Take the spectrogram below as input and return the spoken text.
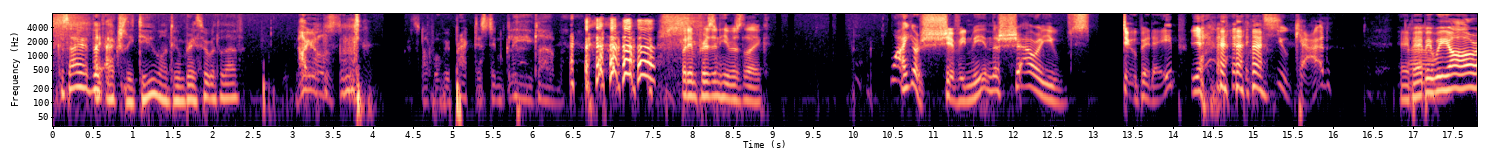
Because I, I the, actually do want to embrace her with love. Niles. That's not what we practiced in Glee Club. But in prison, he was like, "Why you're shivving me in the shower, you stupid ape." Yeah, you cad. Hey, baby, Um, we are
